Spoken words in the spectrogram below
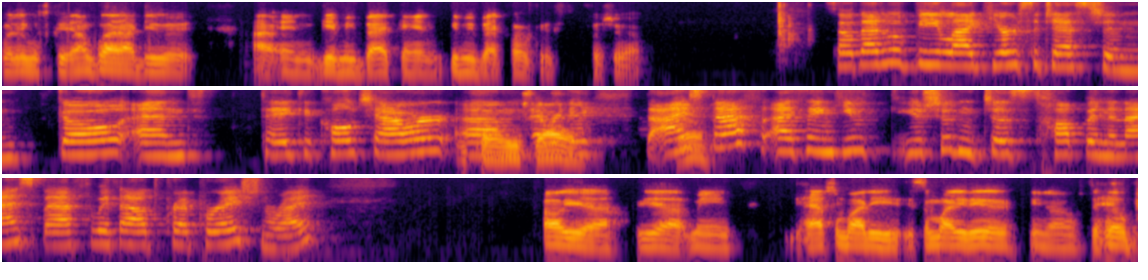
but it was good. I'm glad I do it and get me back and get me back focused for sure. So that would be like your suggestion: go and take a cold shower, A cold um, shower. every day. The ice Yeah. bath, I think you you shouldn't just hop in an ice bath without preparation, right? Oh yeah, yeah. I mean, have somebody somebody there, you know, to help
